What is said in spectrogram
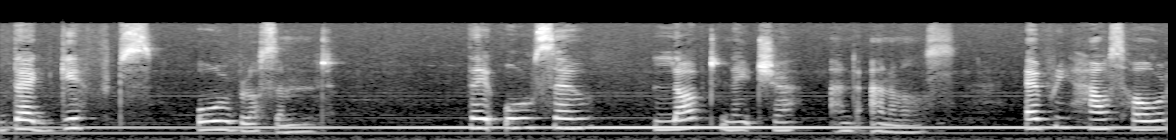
their gift all blossomed. They also loved nature and animals. Every household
